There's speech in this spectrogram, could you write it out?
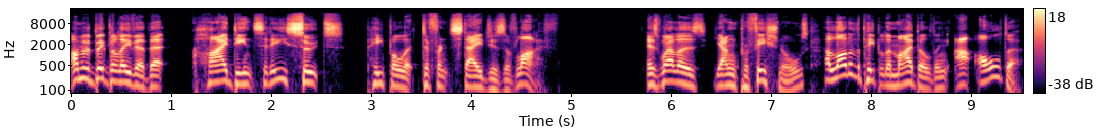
I'm a big believer that high density suits people at different stages of life. As well as young professionals, a lot of the people in my building are older.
